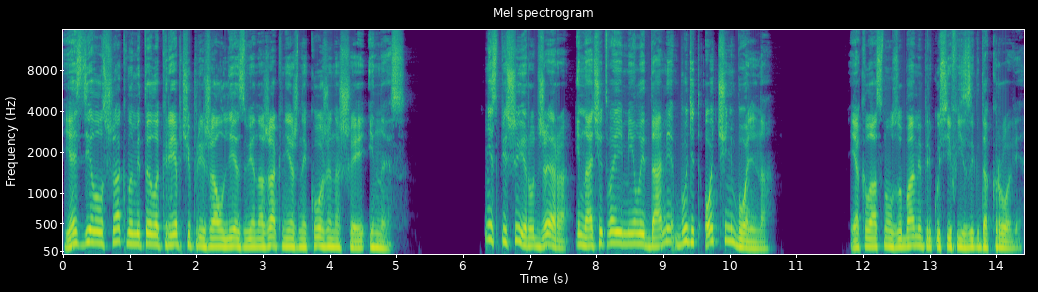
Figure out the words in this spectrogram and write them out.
Я сделал шаг, но Метелло крепче прижал лезвие ножа к нежной коже на шее Инес. «Не спеши, Руджера, иначе твоей милой даме будет очень больно». Я класнул зубами, прикусив язык до крови.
